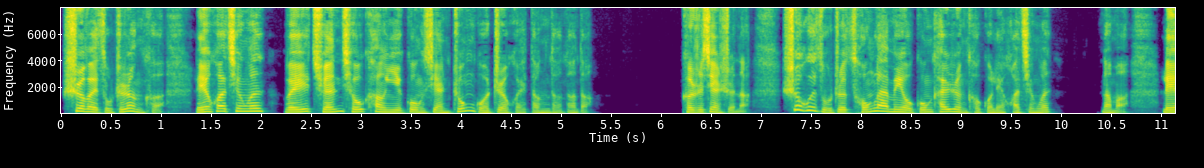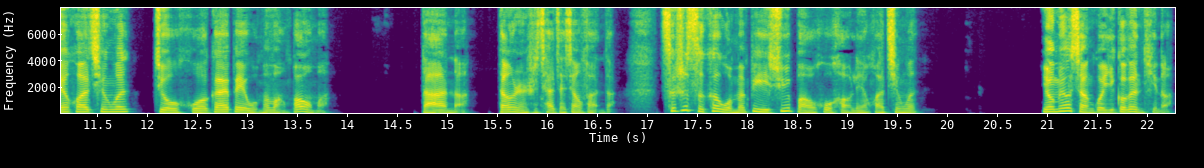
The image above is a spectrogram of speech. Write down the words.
世卫组织认可莲花清瘟为全球抗疫贡献中国智慧等等等等。可是现实呢？社会组织从来没有公开认可过莲花清瘟，那么莲花清瘟就活该被我们网暴吗？答案呢？当然是恰恰相反的。此时此刻，我们必须保护好莲花清瘟。有没有想过一个问题呢？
